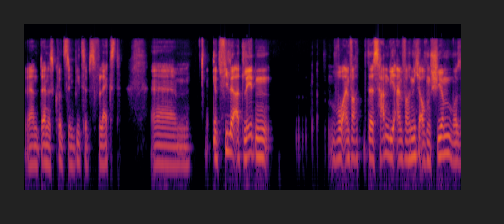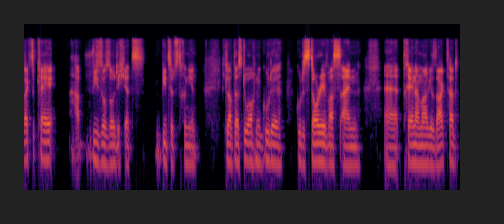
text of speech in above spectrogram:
während Dennis kurz den Bizeps flext, ähm, gibt viele Athleten, wo einfach, das haben die einfach nicht auf dem Schirm, wo du sagst, okay, wieso sollte ich jetzt Bizeps trainieren? Ich glaube, da hast du auch eine gute, gute Story, was ein äh, Trainer mal gesagt hat,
